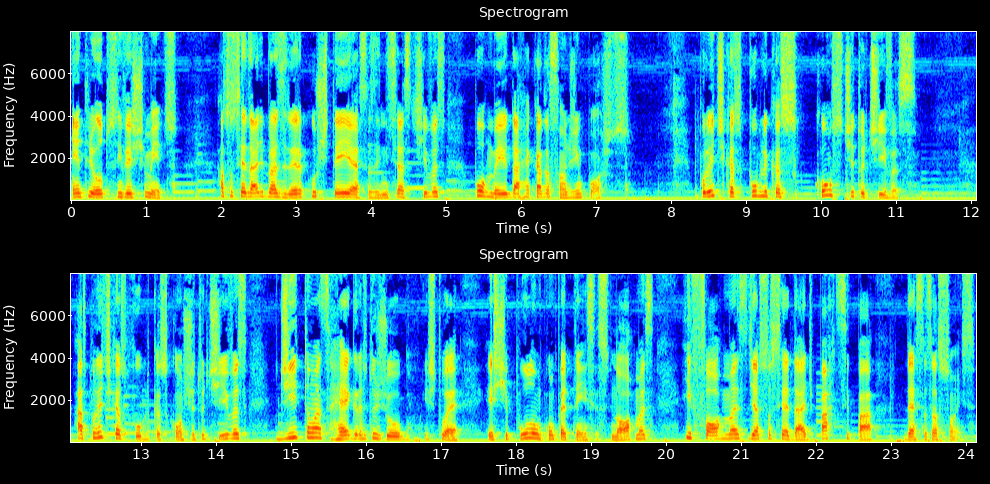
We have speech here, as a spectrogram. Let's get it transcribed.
entre outros investimentos. A sociedade brasileira custeia essas iniciativas por meio da arrecadação de impostos. Políticas públicas constitutivas. As políticas públicas constitutivas ditam as regras do jogo, isto é, estipulam competências, normas e formas de a sociedade participar dessas ações.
